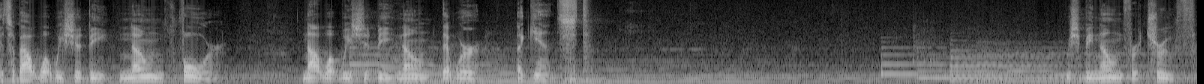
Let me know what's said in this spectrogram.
It's about what we should be known for, not what we should be known that we're against. We should be known for truth,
